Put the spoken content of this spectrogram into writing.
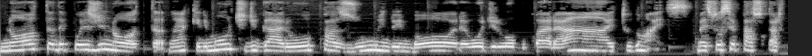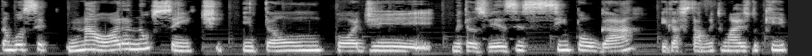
nota depois de nota, né? aquele monte de garoto azul indo embora, ou de lobo guará e tudo mais. Mas se você passa o cartão, você na hora não sente. Então pode muitas vezes se empolgar e gastar muito mais do que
